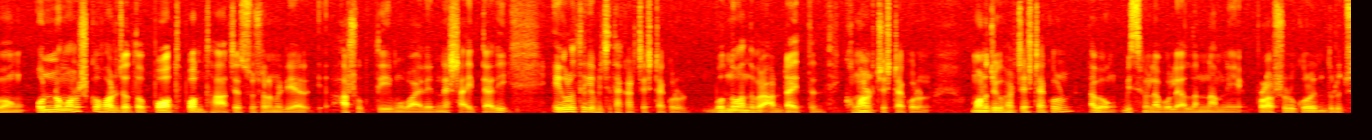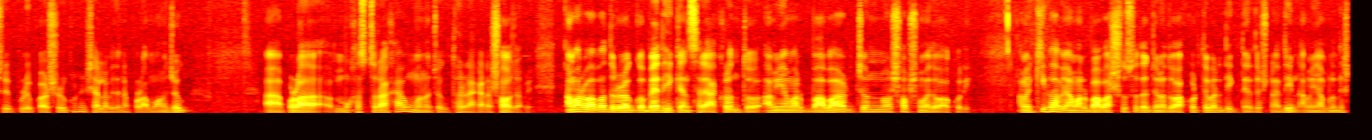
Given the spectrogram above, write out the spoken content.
এবং অন্য মনস্ক হওয়ার যত পথ, পন্থা আছে সোশ্যাল মিডিয়ার আসক্তি মোবাইলের নেশা ইত্যাদি, এগুলো থেকে বেঁচে থাকার চেষ্টা করুন। বন্ধুবান্ধবের আড্ডা ইত্যাদি কমানোর চেষ্টা করুন। মনোযোগ হওয়ার চেষ্টা করুন এবং বিসমিল্লা বলে আল্লাহর নাম নিয়ে পড়া শুরু করুন দূরচ্ছুরি পড়ে পড়া শুরু করুন, ইনশাআল্লাহ বিদিনে পড়া মনোযোগ পড়া মুখস্থ রাখা এবং মনোযোগ ধরে রাখাটা সহজ হবে। আমার বাবা দুরারোগ্য ব্যাধি ক্যান্সারে আক্রান্ত। আমি আমার বাবার জন্য সবসময় দোয়া করি। আমি কীভাবে আমার বাবার সুস্থতার জন্য দোয়া করতে পারি, দিক নির্দেশনা দিন। আমি আপনাদের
